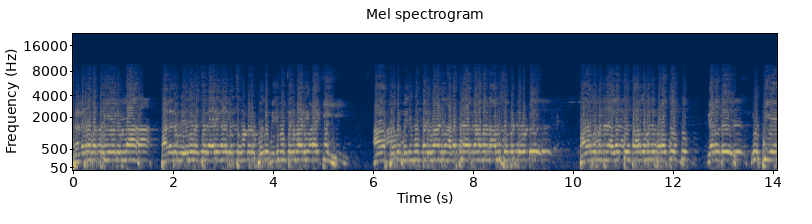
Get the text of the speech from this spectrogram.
പ്രകടന പത്രികയിലുള്ള പലരും എഴുതി വെച്ച കാര്യങ്ങൾ വെച്ചുകൊണ്ട് ഒരു പൊതു മിനിമം പരിപാടി ഉണ്ടാക്കി. ആ പൊതു മിനിമം പരിപാടി നടപ്പിലാക്കണമെന്ന് ആവശ്യപ്പെട്ടുകൊണ്ട് പാർലമെന്റിനകത്തും പാർലമെന്റ് പുറത്തും ഇടത് യു പി എ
